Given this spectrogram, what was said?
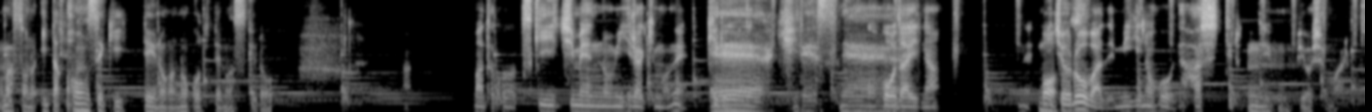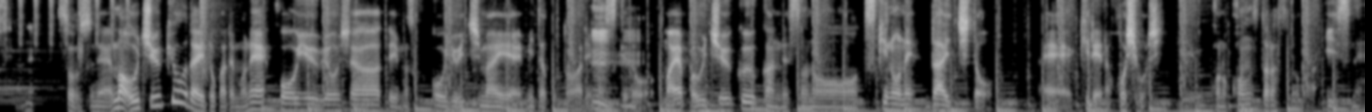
まあ、そのいた痕跡っていうのが残ってますけど、またこの月一面の見開きもね、綺麗えー、綺麗ですね。広大な。ね、まあ一応ローバーで右の方で走ってるっていう描写もありますけどね。そうですね。まあ、宇宙兄弟とかでもね、こういう描写って言いますか、こういう一枚絵見たことはありますけど、まあ、やっぱ宇宙空間でその月のね、大地と、えー綺麗な星々っていう、このコントラストがいいですね。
